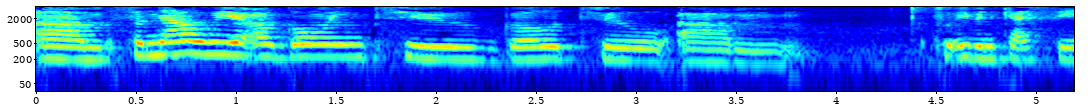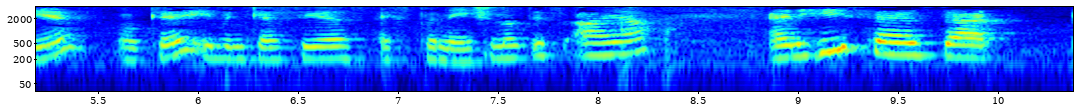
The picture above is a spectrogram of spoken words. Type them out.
Um, so now we are going to go to um, to Ibn Kathir, okay, Ibn Kathir's explanation of this ayah. And he says that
